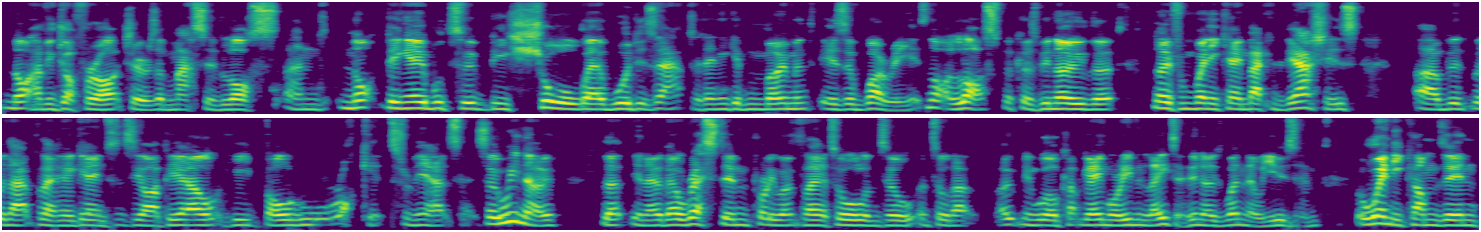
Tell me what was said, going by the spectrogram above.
not having Jofra Archer is a massive loss, and not being able to be sure where Wood is at at any given moment is a worry. It's not a loss because we know that know from when he came back into the Ashes, uh, without playing a game since the IPL, he bowled rockets from the outset. So we know that you know they'll rest him, probably won't play at all until until that opening World Cup game or even later. Who knows when they'll use him? But when he comes in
